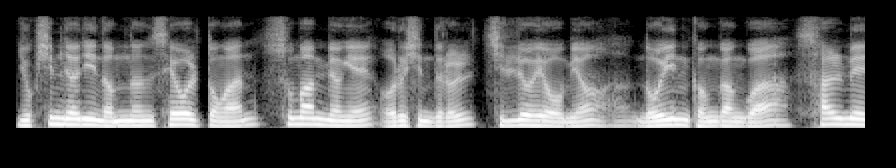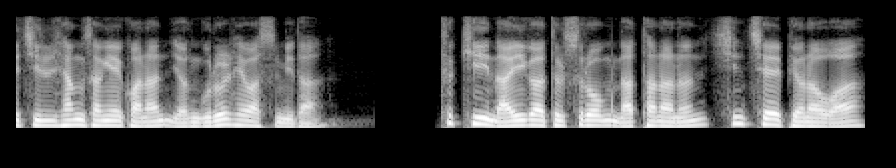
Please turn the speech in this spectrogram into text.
60년이 넘는 세월 동안 수만 명의 어르신들을 진료해오며 노인 건강과 삶의 질 향상에 관한 연구를 해왔습니다. 특히 나이가 들수록 나타나는 신체 변화와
